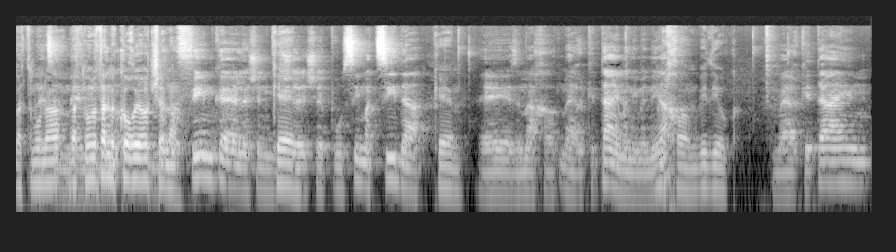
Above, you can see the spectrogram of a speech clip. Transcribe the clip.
בתמונה, בתמונות המקוריות שלה. מנופים כאלה ש... כן. ש... שפרוסים הצידה. כן. אה, זה מהחר... מהירכתיים אני מניח. נכון, בדיוק. מהירכתיים,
